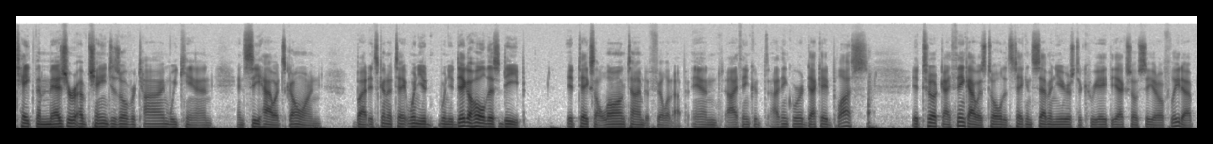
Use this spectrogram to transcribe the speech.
take the measure of changes over time. We can and see how it's going, but it's going to take when you when you dig a hole this deep, it takes a long time to fill it up. And I think it, I think we're a decade plus. It took, I think I was told it's taken seven years to create the XO-CO fleet up,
